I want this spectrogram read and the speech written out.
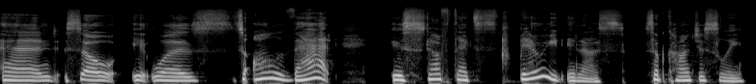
And so it was so all of that is stuff that's buried in us subconsciously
